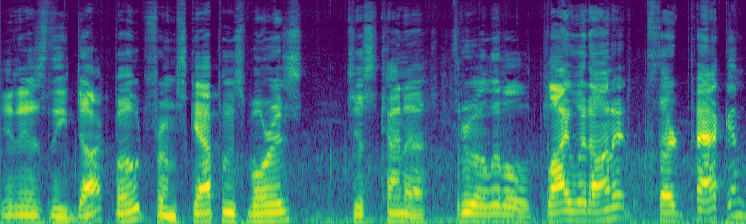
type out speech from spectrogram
It is the dock boat from Scappoose Boris. Just kind of threw a little plywood on it, started packing.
